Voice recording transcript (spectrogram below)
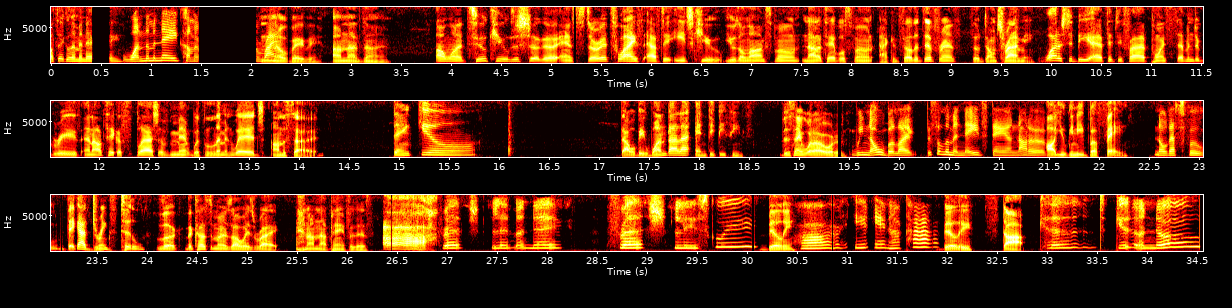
I'll take lemonade. One lemonade coming right. No, baby, I'm not done. I want two cubes of sugar and stir it twice after each cube. Use a long spoon, not a tablespoon. I can tell the difference, so don't try me. Water should be at 55.7 degrees, and I'll take a splash of mint with lemon wedge on the side. Thank you. That will be one dollar and fifty cents. This ain't what I ordered. We know, but like, this a lemonade stand, not a. All you can eat buffet. no, that's food. They got drinks too. Look, the customer is always right, and I'm not paying for this. Ah, Fresh lemonade, freshly squeezed. Billy, Heart in a. Billy, stop. Can't get enough.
